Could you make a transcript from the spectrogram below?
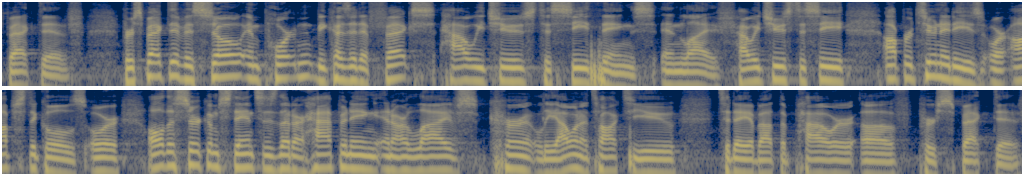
perspective. Perspective is so important because it affects how we choose to see things in life, how we choose to see opportunities or obstacles or all the circumstances that are happening in our lives currently. I want to talk to you today about the power of perspective.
